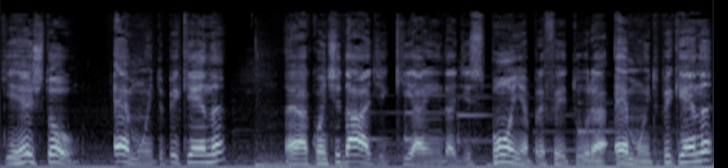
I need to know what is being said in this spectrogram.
que restou é muito pequena, né? a quantidade que ainda dispõe a prefeitura é muito pequena,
